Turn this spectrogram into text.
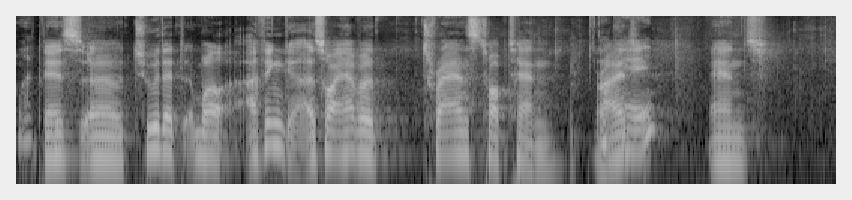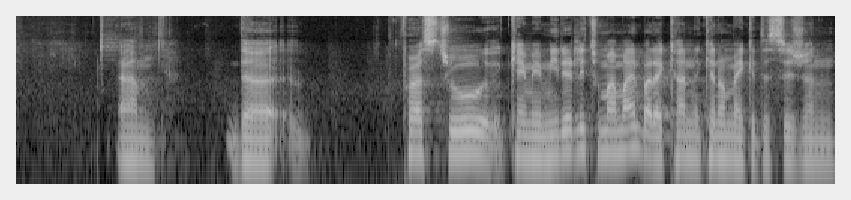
What? There's uh, two that. Well, I think uh, so. I have a trance top ten, right? Okay. And um, the first two came immediately to my mind, but I can cannot make a decision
